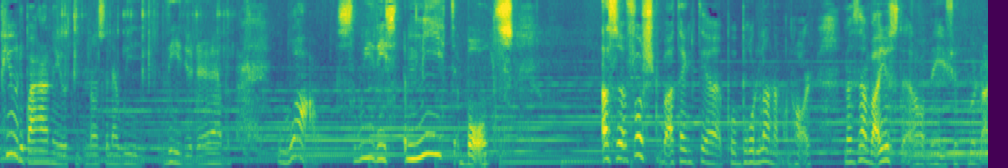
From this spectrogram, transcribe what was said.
Pewdiepie han har gjort någon sån här video där det är Wow, Swedish meatballs. Alltså först bara tänkte jag på bollarna man har. Men sen bara, just det, ja, det är ju köttbullar.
